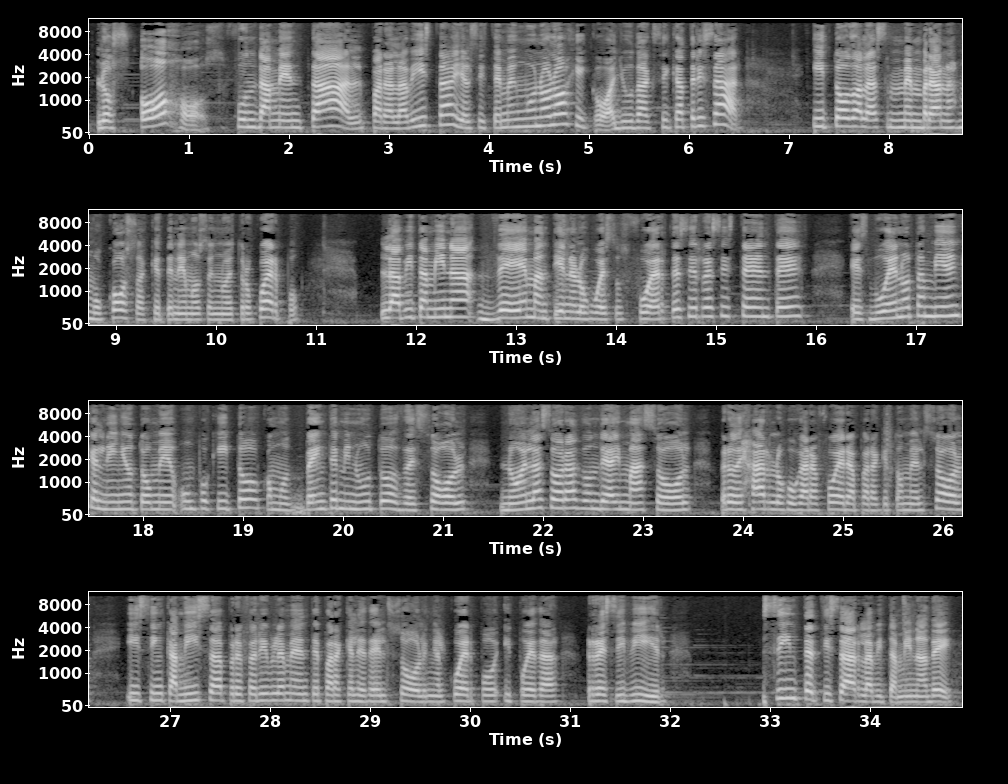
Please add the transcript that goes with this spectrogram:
los ojos, fundamental para la vista y el sistema inmunológico, ayuda a cicatrizar y todas las membranas mucosas que tenemos en nuestro cuerpo. La vitamina D mantiene los huesos fuertes y resistentes. Es bueno también que el niño tome un poquito, como 20 minutos de sol, no en las horas donde hay más sol, pero dejarlo jugar afuera para que tome el sol y sin camisa preferiblemente para que le dé el sol en el cuerpo y pueda recibir, sintetizar la vitamina D.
